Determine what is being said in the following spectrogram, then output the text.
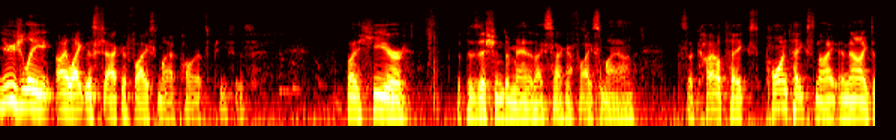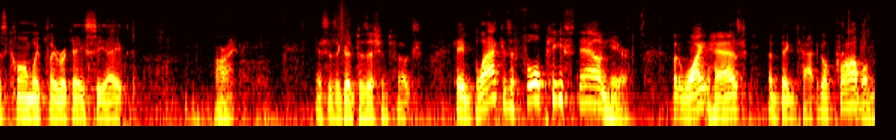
usually I like to sacrifice my opponent's pieces. But here, the position demanded I sacrifice my own. So Kyle takes, pawn takes knight, and now I just calmly play rook a c8. All right. This is a good position, folks. Okay, black is a full piece down here, but white has a big tactical problem.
